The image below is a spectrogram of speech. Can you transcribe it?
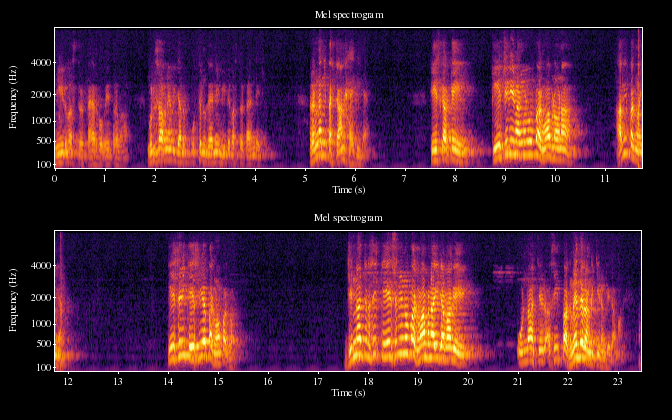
ਨੀਲ ਵਸਤਰ ਪਹਿਰ ਹੋਵੇ ਪਰਵਾਹ। ਗੁਰੂ ਸਾਹਿਬ ਨੇ ਵੀ ਜਦ ਉੱਤਰ ਨੂੰ ਗਏ ਨੇ ਨੀਲੇ ਵਸਤਰ ਪਹਿਨਦੇ ਸੀ। ਰੰਗਾਂ ਦੀ ਪਛਾਣ ਹੈਗੀ ਹੈ। ਤੇ ਇਸ ਕਰਕੇ ਕੇਸਰੀ ਰੰਗ ਨੂੰ ਭਗਵਾ ਬਣਾਉਣਾ ਆ ਵੀ ਭਗਵਾਂ ਹੀ ਆ। ਕੇਸਰੀ ਕੇਸਰੀ ਹੈ ਭਗਵਾ ਭਗਵਾ। ਜਿੰਨਾ ਚਿਰ ਅਸੀਂ ਕੇਸਰੀ ਨੂੰ ਭਗਵਾ ਬਣਾਈ ਜਾਵਾਂਗੇ ਉਨਾ ਚਿਰ ਅਸੀਂ ਭਗਵੇਂ ਦੇ ਰੰਗ 'ਚ ਹੀ ਰੰਗੇ ਜਾਵਾਂਗੇ।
